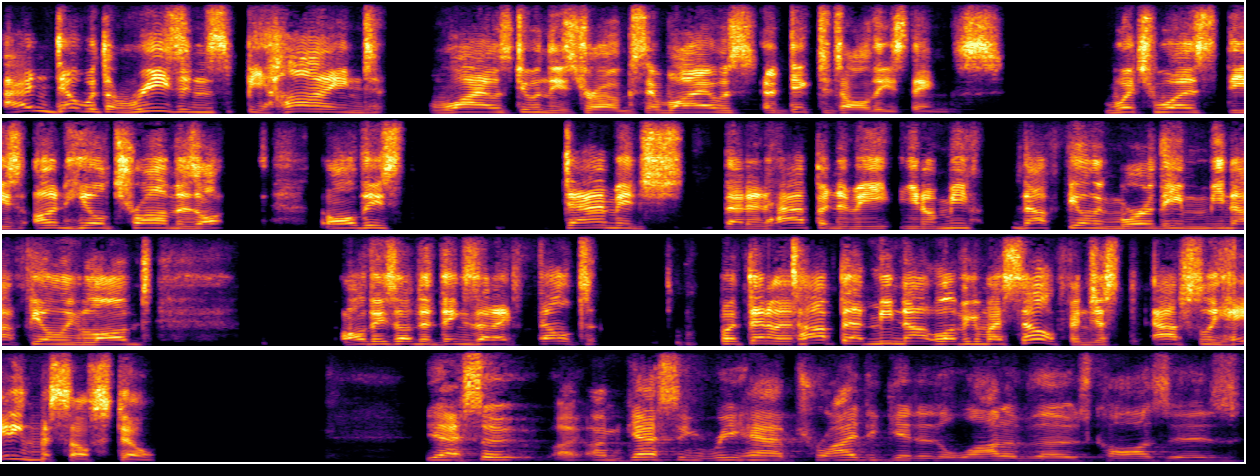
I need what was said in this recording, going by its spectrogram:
I hadn't dealt with the reasons behind why I was doing these drugs and why I was addicted to all these things, which was these unhealed traumas, all, all these damage that had happened to me, you know, me not feeling worthy, me not feeling loved, all these other things that I felt. But then on top of that, me not loving myself and just absolutely hating myself still. Yeah, so I, am guessing rehab tried to get at a lot of those causes,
